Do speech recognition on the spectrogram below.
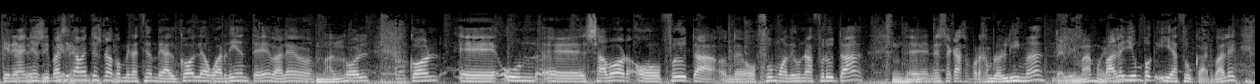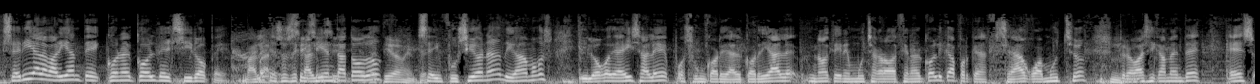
Tiene años y básicamente es una combinación de alcohol, de aguardiente, ¿vale? Alcohol con eh, un eh, sabor o fruta o zumo de una fruta, eh, en este caso, por ejemplo, lima. De lima, muy ¿Vale? bien. Y un y azúcar, ¿vale? Sería la variante con alcohol del sirope, ¿vale? Vale. Eso se Sí, calienta sí, todo, se infusiona, digamos, y luego de ahí sale pues un cordial. El cordial no tiene mucha graduación alcohólica porque se agua mucho, pero básicamente es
